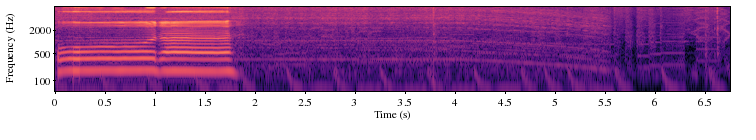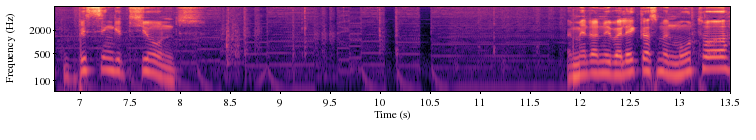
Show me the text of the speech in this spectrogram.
Oder... bisschen getuned. Wenn mir dann überlegt, dass wir einen Motor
